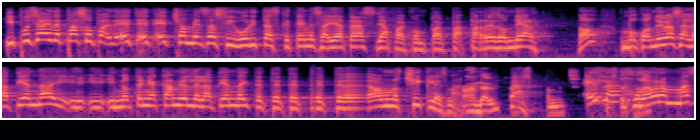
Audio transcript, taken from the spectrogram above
y pues ya de paso, e, e, échame esas figuritas que tienes ahí atrás ya para redondear. ¿no? Como cuando ibas a la tienda y, no tenía cambio el de la tienda y te, te, daban unos chicles, man. Ándale. es la jugadora más,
